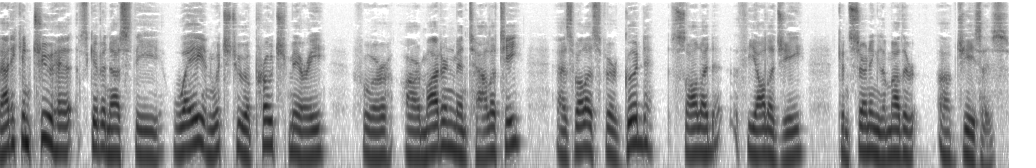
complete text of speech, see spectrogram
Vatican II has given us the way in which to approach Mary for our modern mentality, as well as for good, solid theology concerning the mother of Jesus.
